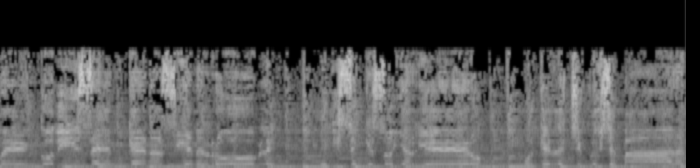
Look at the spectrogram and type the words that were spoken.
Vengo, dicen que nací en el roble, me dicen que soy arriero, porque les chiflo y se paran,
